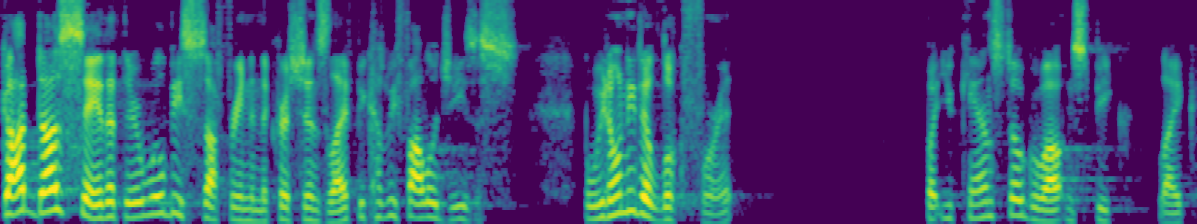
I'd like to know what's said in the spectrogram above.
God does say that there will be suffering in the Christian's life because we follow Jesus. But we don't need to look for it. But you can still go out and speak like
